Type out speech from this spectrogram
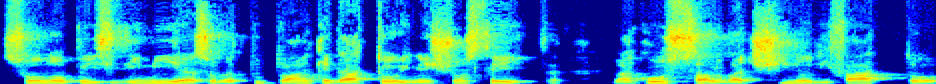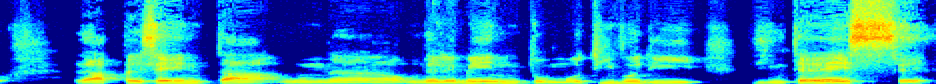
sono presi di mira soprattutto anche da attori nation state. La corsa al vaccino di fatto rappresenta un, un elemento, un motivo di, di, interesse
